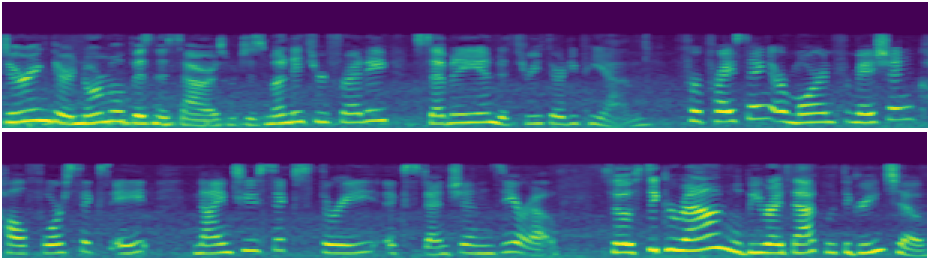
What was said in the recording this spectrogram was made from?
during their normal business hours, which is Monday through Friday, 7 a.m. to 3:30 p.m. For pricing or more information, call 468 9263 extension 0. So stick around, we'll be right back with the Green Show.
